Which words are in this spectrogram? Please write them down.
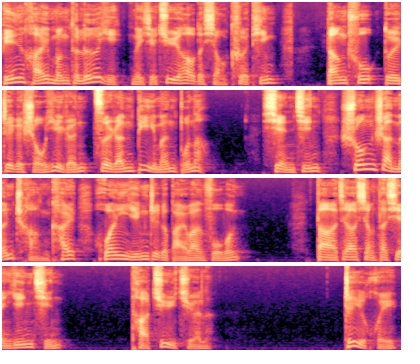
滨海蒙特勒伊那些巨傲的小客厅，当初对这个手艺人自然闭门不纳，现今双扇门敞开，欢迎这个百万富翁。大家向他献殷勤，他拒绝了。这回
